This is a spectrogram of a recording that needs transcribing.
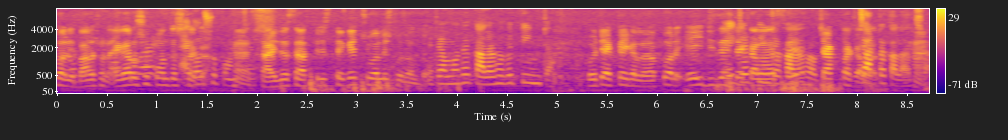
সরি 1200 না 1150 টাকা। হ্যাঁ সাইজ আছে 38 থেকে 44 পর্যন্ত। এটার মধ্যে কালার হবে তিনটা। ওইটা একটাই কালার আপু আর এই ডিজাইনটা কালার আছে চারটা কালার চারটা colour, আচ্ছা।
